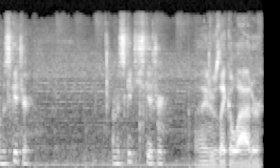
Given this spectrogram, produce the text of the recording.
I'm a skitcher. I'm a skitchy skitcher. I think there's like a ladder.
